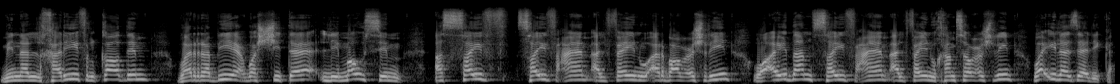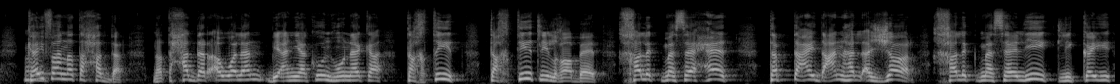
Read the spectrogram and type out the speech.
من الخريف القادم والربيع والشتاء لموسم الصيف صيف عام 2024 وأيضا صيف عام 2025 وإلى ذلك. كيف نتحضر نتحضر اولا بأن يكون هناك تخطيط تخطيط للغابات خلق مساحات تبتعد عنها الأشجار. خلق مساليك لكي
